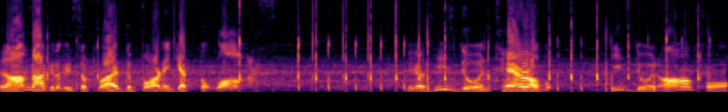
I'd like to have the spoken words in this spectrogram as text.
I'm not going to be surprised if Barney gets the loss. Because he's doing terrible. He's doing awful.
